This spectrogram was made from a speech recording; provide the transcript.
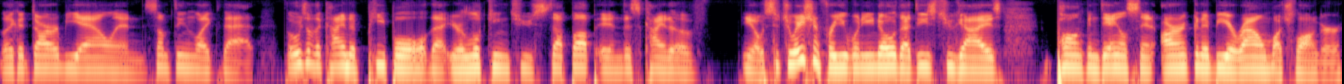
like a Darby Allin, something like that. Those are the kind of people that you're looking to step up in this kind of you know situation for you when you know that these two guys Punk and Danielson aren't going to be around much longer.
